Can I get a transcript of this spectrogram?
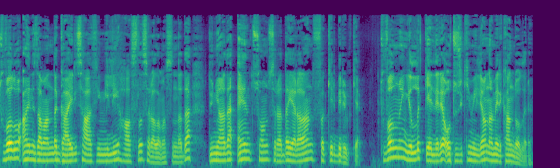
Tuvalu aynı zamanda gayri safi milli hasıla sıralamasında da dünyada en son sırada yer alan fakir bir ülke. Tuvalu'nun yıllık geliri 32 milyon Amerikan doları.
